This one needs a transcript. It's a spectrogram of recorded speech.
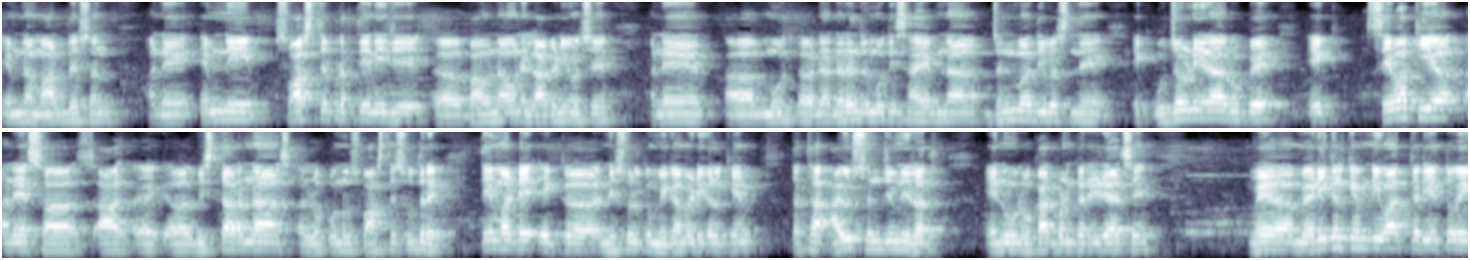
એમના માર્ગદર્શન અને એમની સ્વાસ્થ્ય પ્રત્યેની જે ભાવનાઓ અને લાગણીઓ છે અને નરેન્દ્ર મોદી સાહેબના જન્મદિવસને એક ઉજવણીના રૂપે એક સેવાકીય અને વિસ્તારના લોકોનું સ્વાસ્થ્ય સુધરે તે માટે એક નિઃશુલ્ક મેગા મેડિકલ કેમ્પ તથા આયુષ સંજીવની રથ એનું લોકાર્પણ કરી રહ્યા છે. મેડિકલ કેમ્પની વાત કરીએ તો એ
